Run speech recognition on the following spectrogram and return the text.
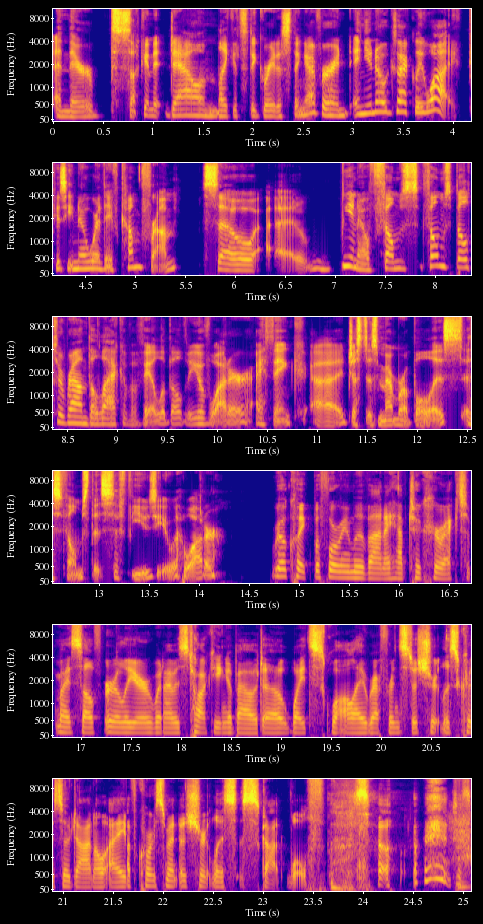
and they're sucking it down like it's the greatest thing ever. And, and you know exactly why, because you know where they've come from. So, uh, you know, films, films built around the lack of availability of water, I think, uh, just as memorable as, as films that suffuse you with water. Real quick, before we move on, I have to correct myself earlier when I was talking about uh, White Squall. I referenced a shirtless Chris O'Donnell. I, of course, meant a shirtless Scott Wolf. so, just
